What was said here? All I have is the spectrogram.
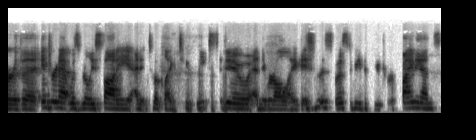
where the internet was really spotty and it took like two weeks to do. And they were all like, is this supposed to be the future of finance?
